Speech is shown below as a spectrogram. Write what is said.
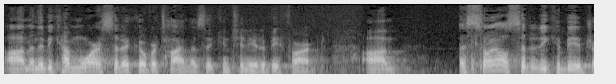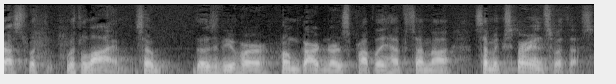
um, and they become more acidic over time as they continue to be farmed. Um, soil acidity can be addressed with, with lime. So those of you who are home gardeners probably have some, uh, some experience with this.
